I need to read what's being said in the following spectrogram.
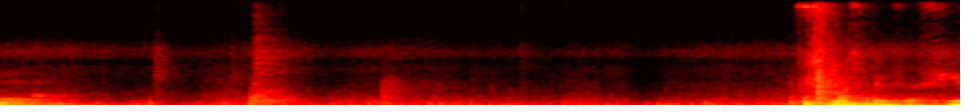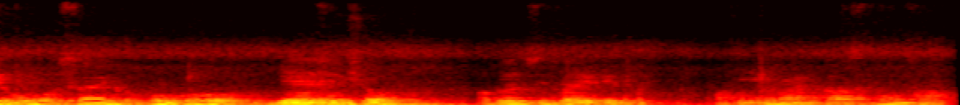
Yeah. It must have been for fuel or something, or water or... Yeah. I'm not too sure. I'll be honest with you, it, I think you're right in regards to water.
